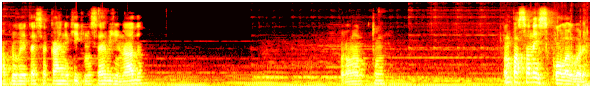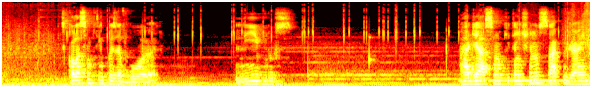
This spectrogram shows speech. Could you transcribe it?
Aproveitar essa carne aqui que não serve de nada. Pronto. Vamos passar na escola agora. Escola sempre tem coisa boa, velho. Livros. A radiação aqui tá enchendo o saco já, hein?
